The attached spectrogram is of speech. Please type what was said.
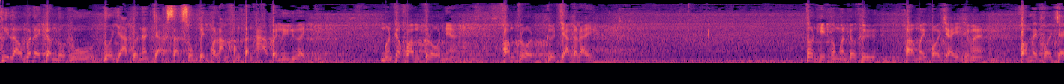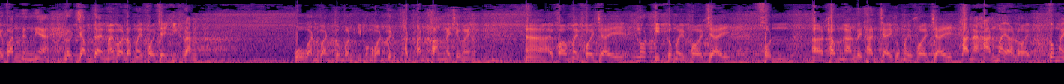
ที่เราไม่ได้กำหนดรู้ ตัวอยากตัวนั้นจะสะสมเป็นพลังของตัณหาไปเรื่อย ๆ เหมือนกับความโกรธเนี่ยความโกรธเกิดจากอะไร ต้นเหตุของมันก็คือความไม่พอใจใช่ไหมความไม่พอใจวันหนึ่งเนี่ยเราจำได้ไหมว่าเราไม่พอใจกี่ครั้ง โอ้วันวันตรงวันทีบางวันเป็นพันพันครั้งนะใช่ไหมอ่าไอความไม่พอใจรถติดก็ไม่พอใจ คนทำงานไม่ทันใจก็ไม่พอใจ ทานอาหารไม่อร่อย ก็ไม่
